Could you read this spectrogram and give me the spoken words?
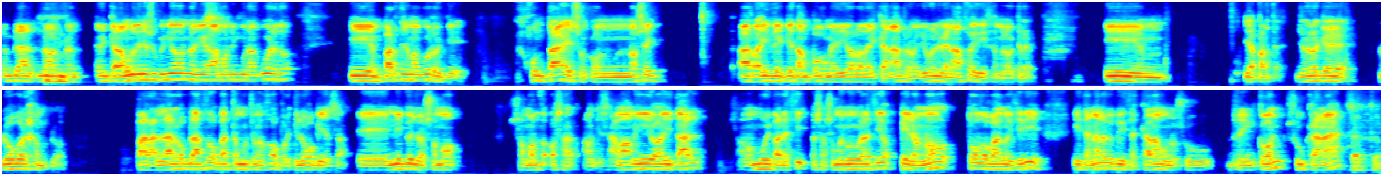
En plan, no, en cada uno tiene su opinión, no llegamos a ningún acuerdo. Y en parte yo me acuerdo que juntar eso con, no sé, a raíz de que tampoco me dio lo del canal, pero me dio el venazo y dije, me lo creo. Y, y aparte, yo creo que luego, por ejemplo, para el largo plazo va a estar mucho mejor, porque luego piensa, eh, Nico y yo somos, somos, o sea, aunque seamos amigos y tal, somos muy parecidos, o sea, somos muy parecidos, pero no todo va a coincidir. Y tener lo que tú dices, cada uno su rincón, su canal, Exacto.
